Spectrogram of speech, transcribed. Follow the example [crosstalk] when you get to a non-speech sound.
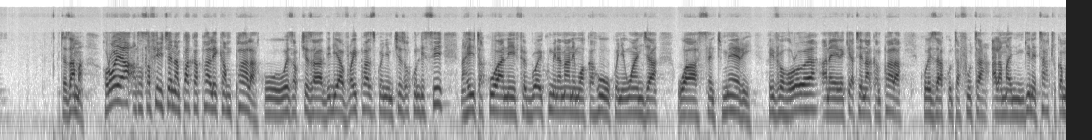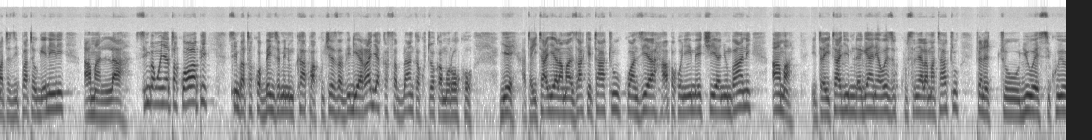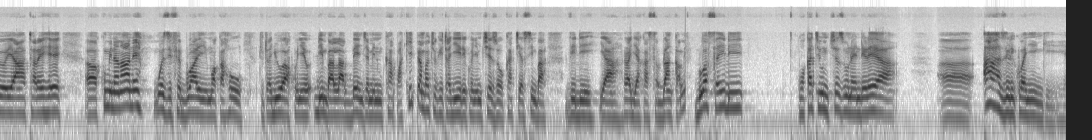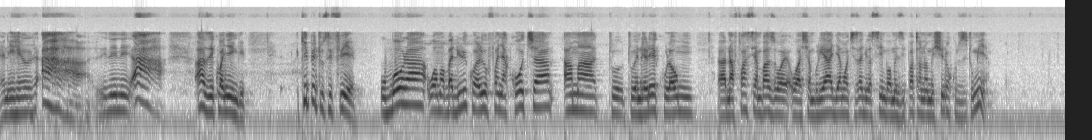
Tazama, Horoya atasafiri tena mpaka pale Kampala kuweza kucheza dhidi ya Vipers kwenye mchezo wa kundi C, na hii itakuwa ni Februari 18 mwaka huu kwenye uwanja wa St Mary. Hivyo Horoya anaelekea tena Kampala kuweza kutafuta alama nyingine tatu kama atazipata ugenini ama la. Simba mwenye atakuwa wapi? Simba atakuwa Benjamin Mkapa kucheza dhidi ya Raja Casablanca kutoka Morocco. Je, atahitaji alama zake tatu kuanzia hapa kwenye hii mechi ya nyumbani ama itahitaji muda gani aweze kukusanya alama tatu? Twende tujue siku hiyo ya tarehe uh, kumi na nane mwezi Februari mwaka huu, tutajua kwenye dimba la Benjamin Mkapa kipi ambacho kitajiri kwenye mchezo kati ya Simba dhidi ya Raja Casablanca. Dua Saidi, wakati huu mchezo unaendelea, uh, ah, zilikuwa nyingi yani, ah, nini, ah, ah, zilikuwa nyingi. Kipi tusifie ubora wa mabadiliko aliyofanya kocha ama tu, tuendelee kulaumu uh, nafasi ambazo washambuliaji wa ama wachezaji wa Simba wamezipata na wameshindwa kuzitumia?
